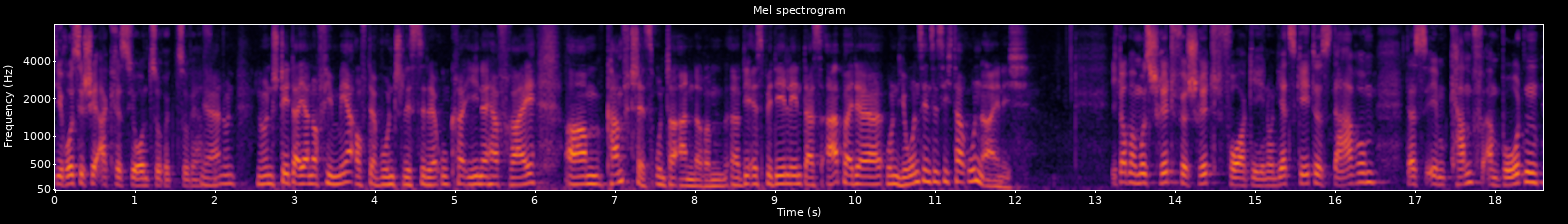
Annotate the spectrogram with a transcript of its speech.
die russische Aggression zurückzuwerfen. Ja, nun, nun steht da ja noch viel mehr auf der Wunschliste der Ukraine, Herr Frey. Ähm, Kampfjets unter anderem. Äh, die SPD lehnt das ab. Bei der Union sind Sie sich da uneinig. Ich glaube, man muss Schritt für Schritt vorgehen. Und jetzt geht es darum, dass im Kampf am Boden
